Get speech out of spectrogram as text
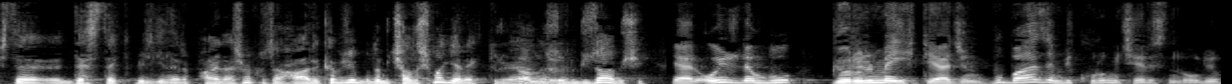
işte e, destek bilgileri paylaşmak mesela harika bir şey. Bu da bir çalışma gerektiriyor. Yani. Öyle. Güzel bir şey. Yani o yüzden bu görülme ihtiyacın, bu bazen bir kurum içerisinde oluyor.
